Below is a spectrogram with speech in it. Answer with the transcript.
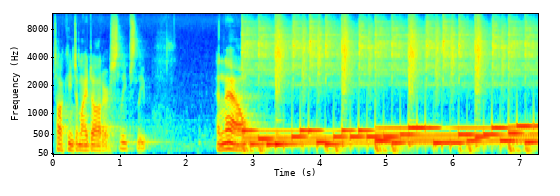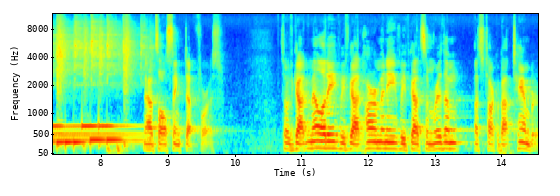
Talking to my daughter, sleep, sleep. And now, now it's all synced up for us. So we've got melody, we've got harmony, we've got some rhythm. Let's talk about timbre.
